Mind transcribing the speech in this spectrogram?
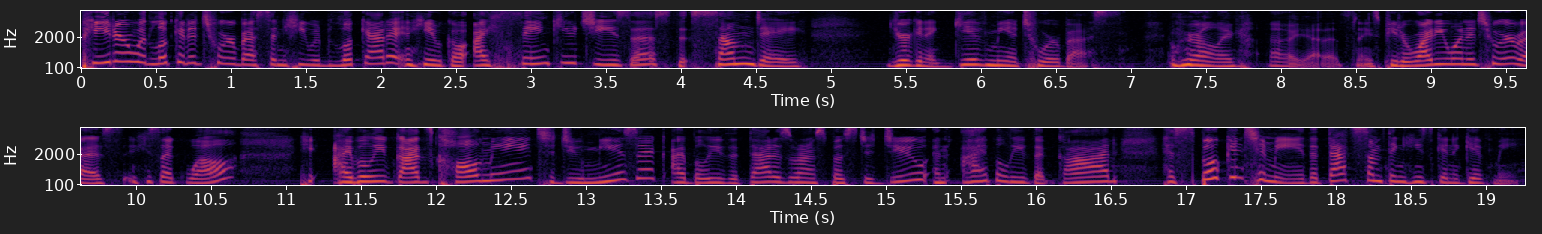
Peter would look at a tour bus and he would look at it and he would go, I thank you, Jesus, that someday you're going to give me a tour bus. We were all like, oh, yeah, that's nice. Peter, why do you want a tour bus? He's like, well, he, I believe God's called me to do music. I believe that that is what I'm supposed to do. And I believe that God has spoken to me that that's something he's going to give me.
